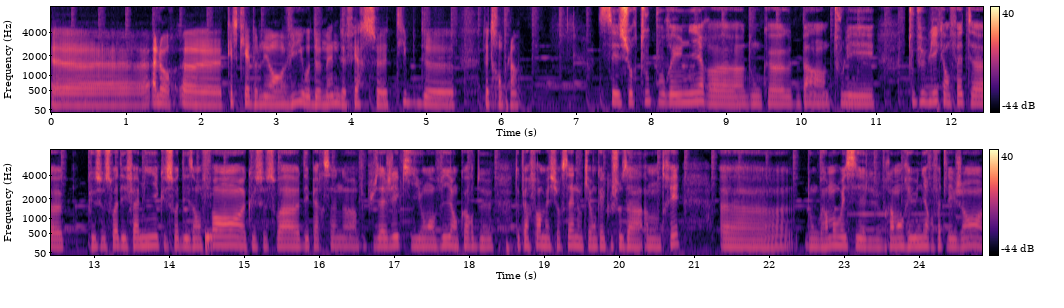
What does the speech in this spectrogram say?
Euh, alors, euh, qu'est-ce qui a donné envie au domaine de faire ce type de, de tremplin? C'est surtout pour réunir euh, donc euh, ben tous les tout public en fait euh, que ce soit des familles, que ce soit des enfants, euh, que ce soit des personnes un peu plus âgées qui ont envie encore de, de performer sur scène ou qui ont quelque chose à, à montrer. Euh, donc vraiment oui c'est vraiment réunir en fait les gens,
